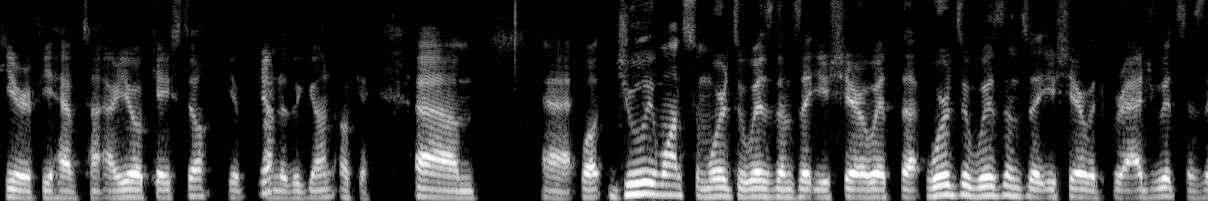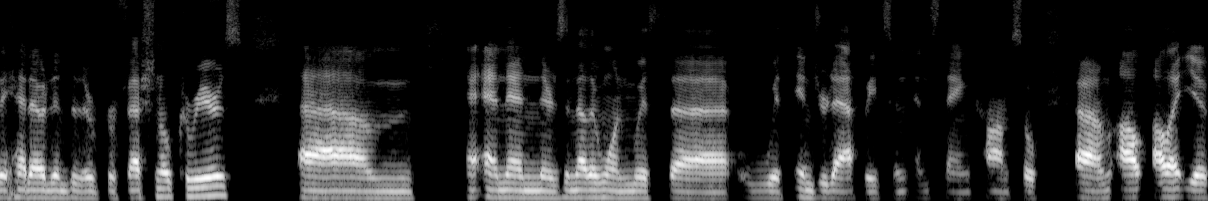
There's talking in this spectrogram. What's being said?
here if you have time. Are you okay still? You're yep. under the gun? Okay. Um, uh, well, Julie wants some words of wisdoms that you share with uh, words of wisdoms that you share with graduates as they head out into their professional careers. Um, and then there's another one with uh, with injured athletes and, and staying calm. So um, I'll I'll let you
